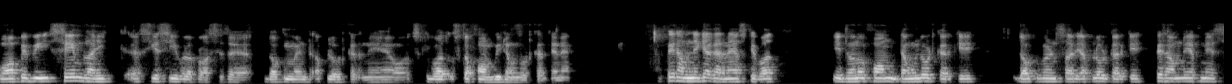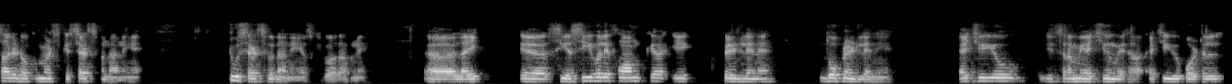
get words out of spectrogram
वहाँ पे भी same like C S C वाला प्रोसेस है। डॉक्यूमेंट अपलोड करने हैं और उसके बाद उसका फॉर्म भी डाउनलोड कर देना है। फिर हमने क्या करना है? उसके बाद ये दोनों फॉर्म डाउनलोड करके डॉक्यूमेंट सारे अपलोड करके, फिर हमने अपने सारे डॉक्यूमेंट्स के सेट्स बनाने हैं। टू सेट्स बनाने हैं उसके बाद हमने लाइक सी एस सी वाले फॉर्म का एक प्रिंट लेना है दो प्रिंट लेने हैं। एच यू जिस तरह में एच यू में था एच यू पोर्टल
